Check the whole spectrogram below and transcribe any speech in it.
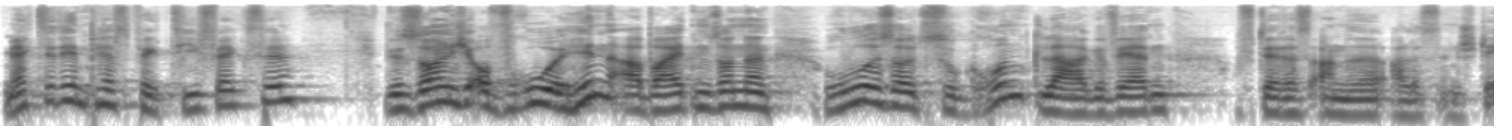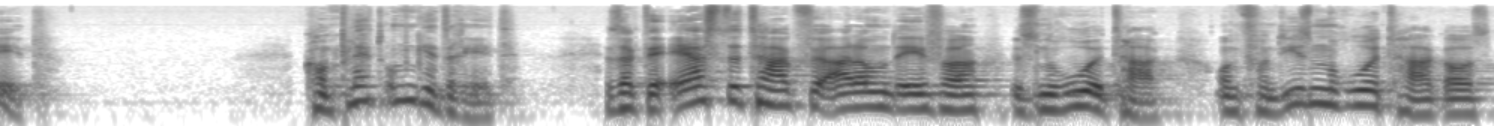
Merkt ihr den Perspektivwechsel? Wir sollen nicht auf Ruhe hinarbeiten, sondern Ruhe soll zur Grundlage werden, auf der das andere alles entsteht. Komplett umgedreht. Er sagt, der erste Tag für Adam und Eva ist ein Ruhetag. Und von diesem Ruhetag aus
